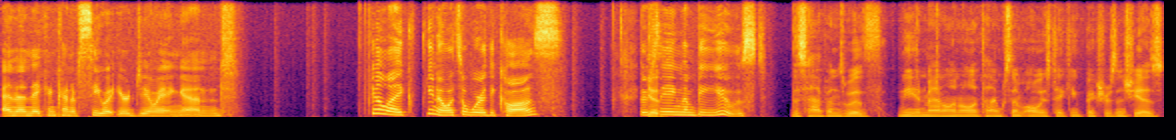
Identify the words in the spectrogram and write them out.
and then they can kind of see what you're doing and feel like, you know, it's a worthy cause. They're yeah, seeing them be used. This happens with me and Madeline all the time because I'm always taking pictures and she has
